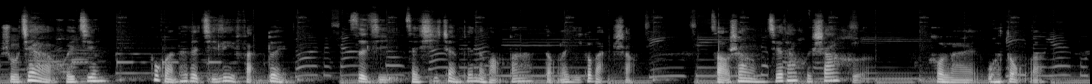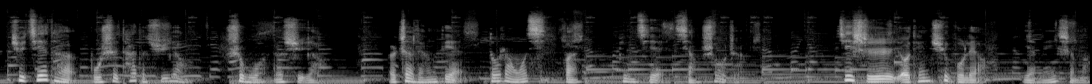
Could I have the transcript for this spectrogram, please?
暑假回京，不管他的极力反对。自己在西站边的网吧等了一个晚上，早上接他回沙河。后来我懂了，去接他不是他的需要，是我的需要，而这两点都让我喜欢，并且享受着。即使有天去不了，也没什么，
